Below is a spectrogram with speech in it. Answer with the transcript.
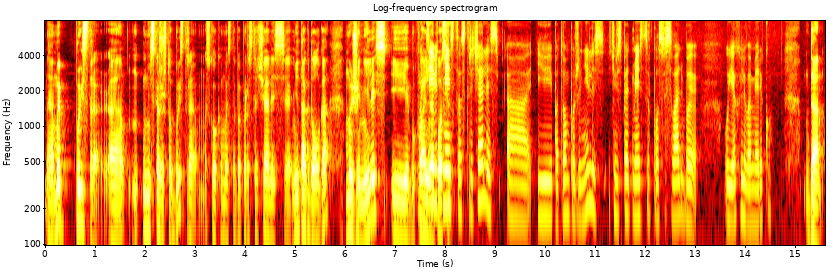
Э, мы быстро, э, не скажу, что быстро, сколько мы с тобой встречались, э, не так долго, мы женились, и буквально мы 9 после... месяцев встречались, э, и потом поженились, и через 5 месяцев после свадьбы уехали в Америку. Да,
